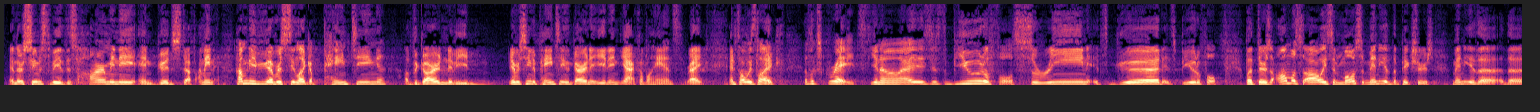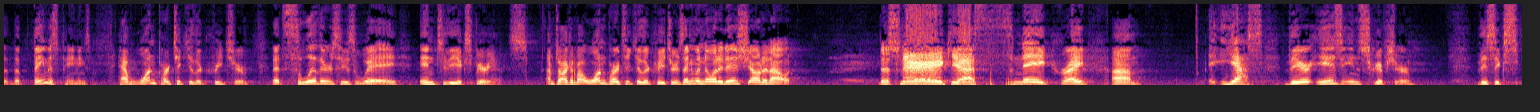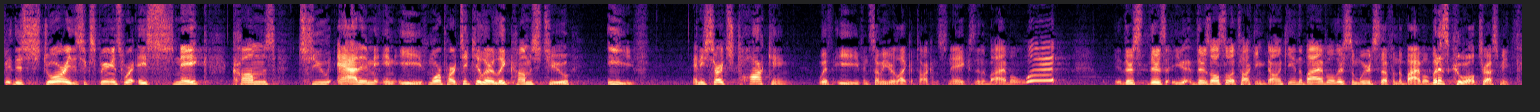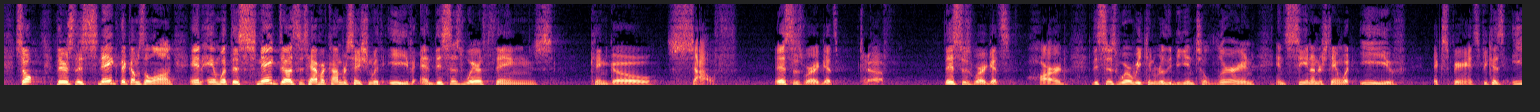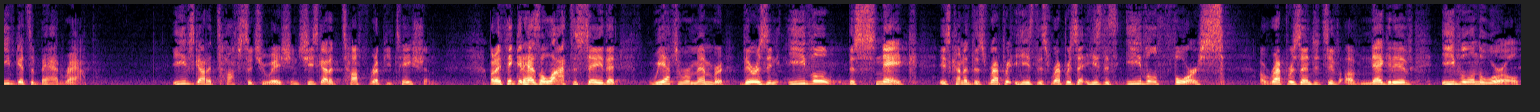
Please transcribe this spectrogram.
and there seems to be this harmony and good stuff. I mean, how many of you ever seen like a painting of the Garden of Eden? You ever seen a painting of the Garden of Eden? Yeah, a couple hands, right? And it's always like, it looks great. You know, it's just beautiful, serene, it's good, it's beautiful. But there's almost always, in most, many of the pictures, many of the, the, the famous paintings, have one particular creature that slithers his way into the experience. I'm talking about one particular creature. Does anyone know what it is? Shout it out. The snake, yes, snake, right? Um, yes, there is in Scripture this, exp- this story, this experience where a snake comes to Adam and Eve. More particularly, comes to Eve. And he starts talking with Eve. And some of you are like, a talking snake is in the Bible? What? There's, there's, there's also a talking donkey in the Bible. There's some weird stuff in the Bible, but it's cool, trust me. So there's this snake that comes along, and, and what this snake does is have a conversation with Eve, and this is where things can go south. This is where it gets tough. This is where it gets hard. This is where we can really begin to learn and see and understand what Eve experienced. Because Eve gets a bad rap. Eve's got a tough situation, she's got a tough reputation. But I think it has a lot to say that we have to remember there is an evil, the snake is kind of this, rep- he's this represent, he's this evil force, a representative of negative evil in the world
